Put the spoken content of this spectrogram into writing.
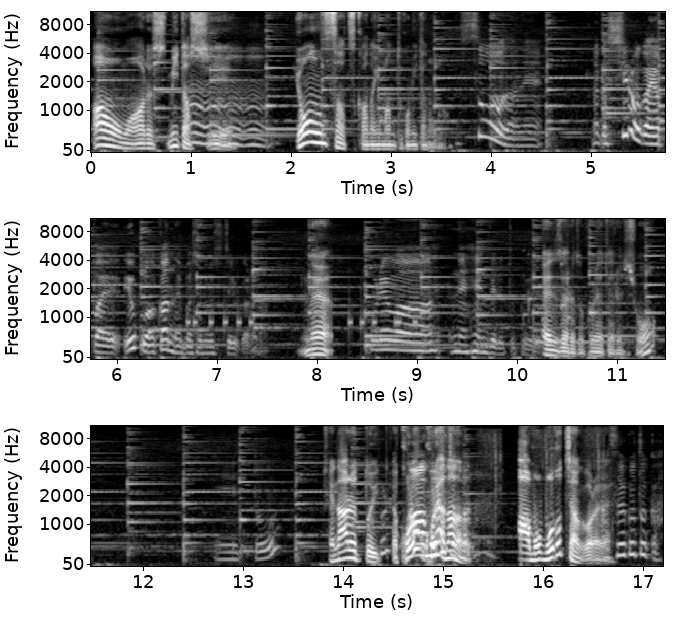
青もあるし、見たし、うんうんうんうん4冊かな、今んとこ見たのは。そうだね。なんか白がやっぱよくわかんない場所に落ちてるからな。ね、これはね、ヘンゼルとクエンゼルとグレーテルでしょ？えー、っと？ってなるとい、あこれは、これは何なの？あ、もう戻っちゃうのこれあ、ね。そういうことか。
